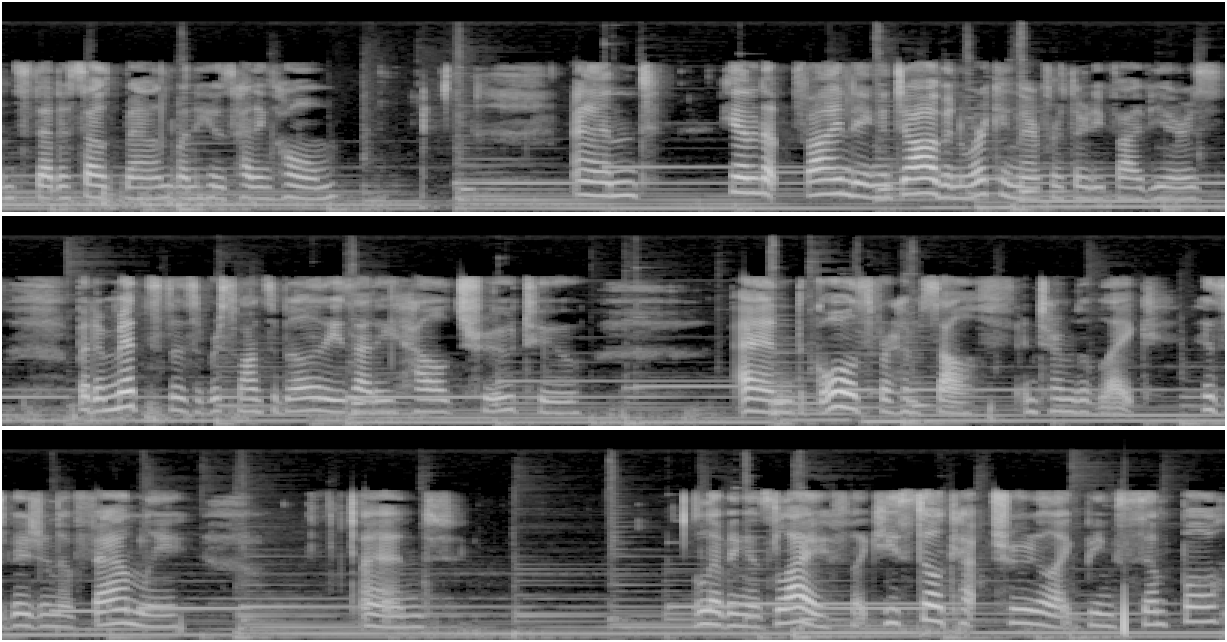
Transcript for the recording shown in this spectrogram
instead of southbound when he was heading home. And he ended up finding a job and working there for 35 years. But amidst the responsibilities that he held true to and goals for himself in terms of like his vision of family and living his life. Like he still kept true to like being simple.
